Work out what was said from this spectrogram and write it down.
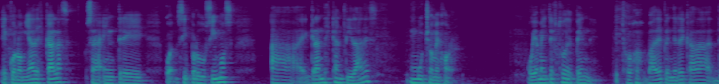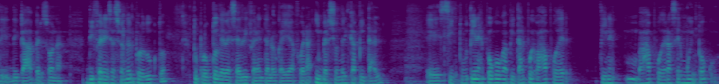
economía de escalas, o sea, entre si producimos grandes cantidades, mucho mejor. Obviamente esto depende. Esto va a depender de cada, de, cada persona. Diferenciación del producto. Tu producto debe ser diferente a lo que hay afuera. Inversión del capital. Eh, si tú tienes poco capital, pues vas a poder, tienes, vas a poder hacer muy poco.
